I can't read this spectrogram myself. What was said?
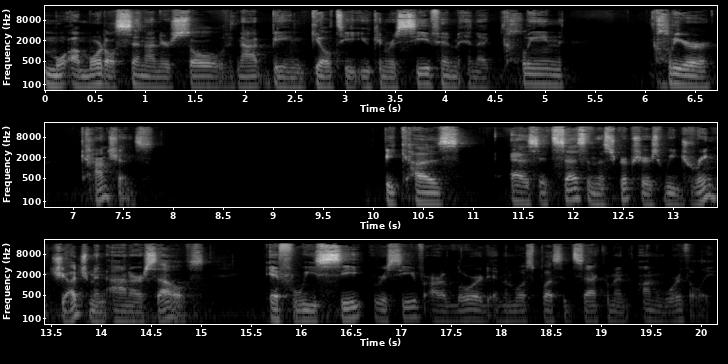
a mortal sin on your soul, with not being guilty, you can receive him in a clean, clear conscience because as it says in the scriptures, we drink judgment on ourselves if we see, receive our Lord in the most blessed sacrament unworthily.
